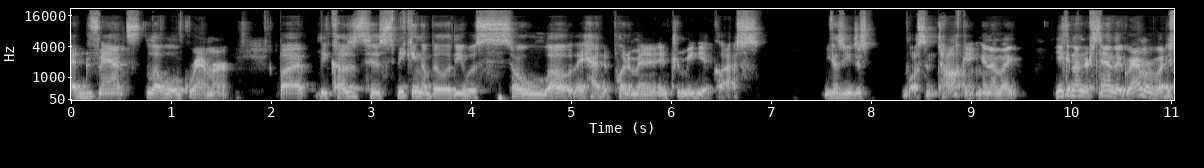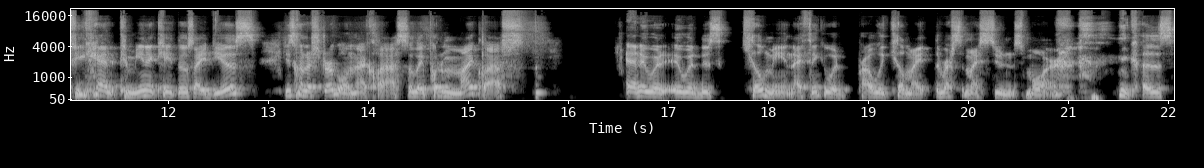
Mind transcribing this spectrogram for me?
advanced level grammar. But because his speaking ability was so low, they had to put him in an intermediate class because he just wasn't talking. And I'm like, you can understand the grammar, but if you can't communicate those ideas, he's going to struggle in that class. So they put him in my class, and it would it would just kill me, and I think it would probably kill my the rest of my students more because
